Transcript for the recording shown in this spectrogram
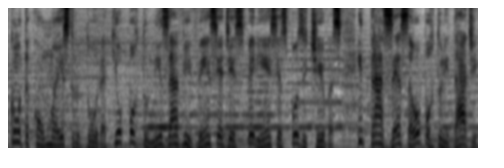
conta com uma estrutura que oportuniza a vivência de experiências positivas e traz essa oportunidade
